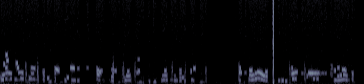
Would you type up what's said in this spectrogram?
my own person says no, it's what people make of themselves. But for me, safety and mental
